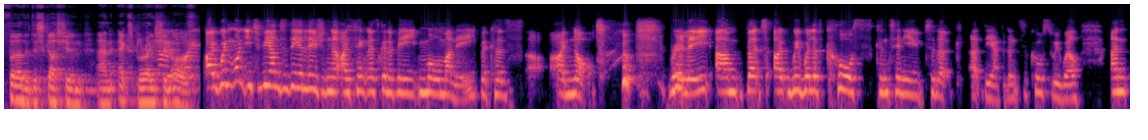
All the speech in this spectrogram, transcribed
further discussion and exploration no, of. I, I, wouldn't want you to be under the illusion that I think there's going to be more money because I'm not really. Um, but I, we will, of course, continue to look at the evidence. Of course, we will. And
